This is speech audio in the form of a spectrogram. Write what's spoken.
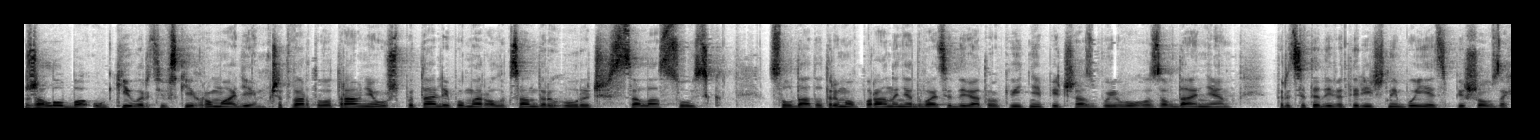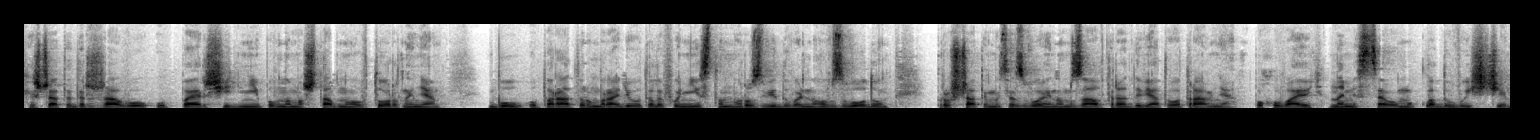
Жалоба у Ківерцівській громаді. 4 травня у шпиталі помер Олександр Гурич з села Суськ. Солдат отримав поранення 29 квітня під час бойового завдання. 39-річний боєць пішов захищати державу у перші дні повномасштабного вторгнення. Був оператором радіотелефоністом розвідувального взводу. Прощатимуться з воїном завтра, 9 травня. Поховають на місцевому кладовищі.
